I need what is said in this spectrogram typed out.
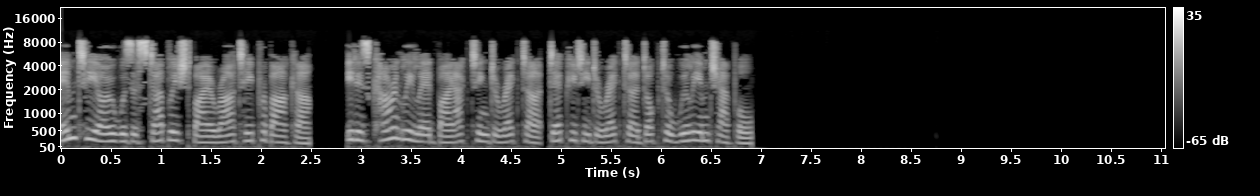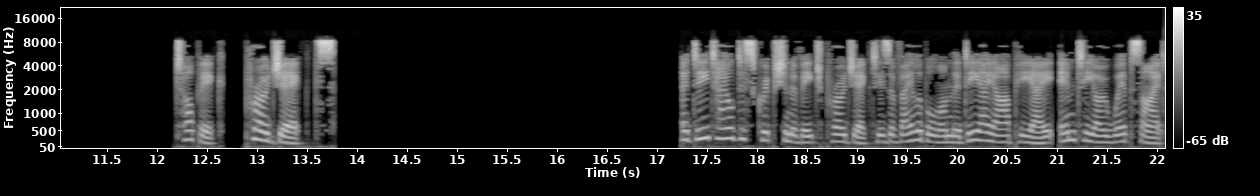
MTO was established by Arati Prabhakar. It is currently led by Acting Director, Deputy Director Dr. William Chappell. Projects A detailed description of each project is available on the DARPA, MTO website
